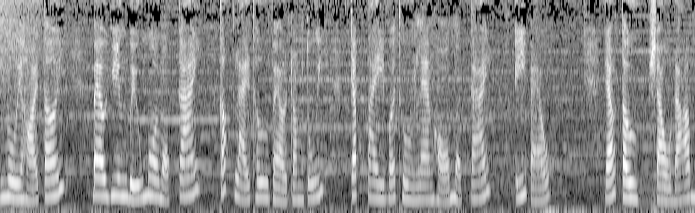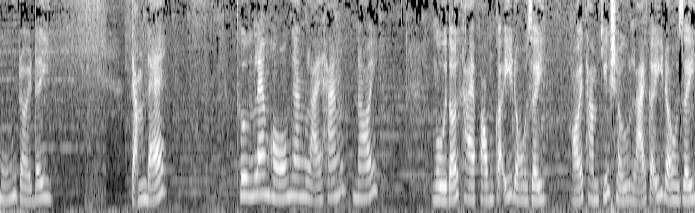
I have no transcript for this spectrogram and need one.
người hỏi tới, Bao duyên biểu môi một cái, Cất lại thư vào trong túi, Chắp tay với thường lan hổ một cái, Ý bảo, Cáo từ sau đó muốn rời đi. Chậm đã. Thường Lan Hộ ngăn lại hắn, nói Người tới khai phong có ý đồ gì? Hỏi thăm chiến sự lại có ý đồ gì?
